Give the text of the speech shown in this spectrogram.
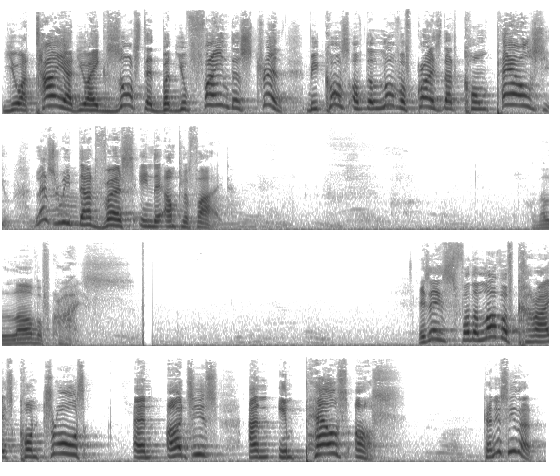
You are tired, you are exhausted, but you find the strength because of the love of Christ that compels you. Let's read that verse in the Amplified. The love of Christ. It says, For the love of Christ controls and urges and impels us. Can you see that?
